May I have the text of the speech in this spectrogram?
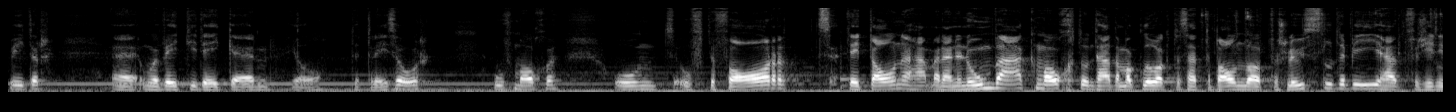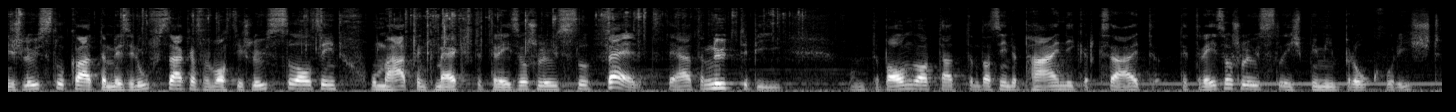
wieder äh, und wir möchten dort gerne ja, den Tresor aufmachen. Und auf der Fahrt dort hat man einen Umweg gemacht und hat mal geschaut, dass hat der Bahnwart für dabei, hat verschiedene Schlüssel gehabt, dann müssen aufsagen, für was die Schlüssel sind und man hat dann gemerkt, der Tresorschlüssel fehlt, der hat er nicht dabei. Und der Bahnwart hat dann das in den Peiniger gesagt, der Tresorschlüssel ist bei meinem Prokurist.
